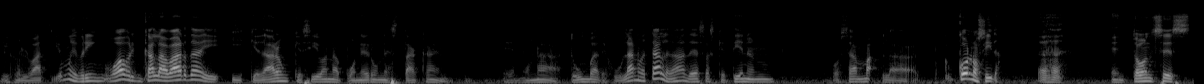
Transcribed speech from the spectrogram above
Dijo el vato, yo me brinco, voy a brincar la barda y, y quedaron que se iban a poner una estaca en, en una tumba de Julano y tal, ¿verdad? De esas que tienen, o sea, ma- la conocida. Ajá. Entonces,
